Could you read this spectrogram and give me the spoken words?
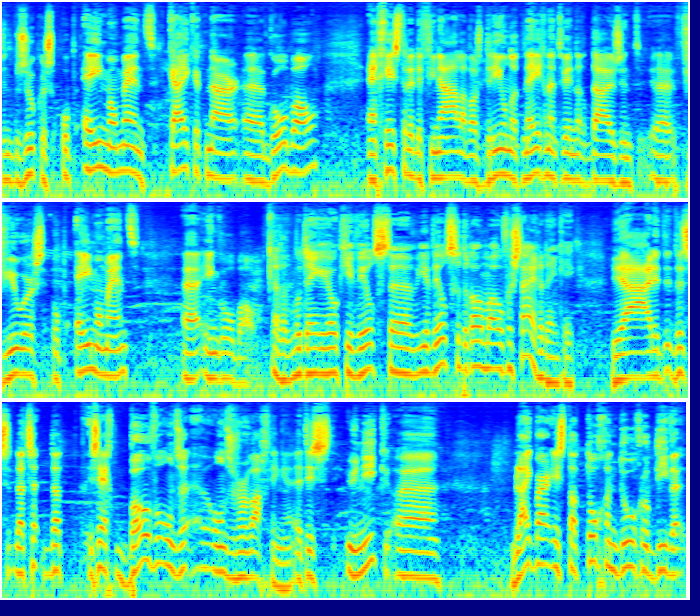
400.000 bezoekers op één moment kijkend naar uh, goalbal. En gisteren de finale was 329.000 uh, viewers op één moment uh, in goalbal. Ja, dat moet denk ik ook je wildste, je wildste dromen overstijgen, denk ik. Ja, dit, dat, dat is echt boven onze, onze verwachtingen. Het is uniek. blijkbaar is dat toch een doelgroep die we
